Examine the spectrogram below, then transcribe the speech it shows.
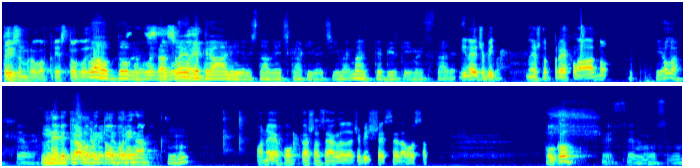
to je izumrlo prije 100 godina. O, dobro, Sad- sad LED, LED. ekrani ili šta već, kakvi već ima. Ma, te birtije imaju stare. I neće biti nešto prehladno, Jel da? Evo ga. Ne bi trebalo biti oborina. Mhm. Pa ne, kao šta se ja gleda, će biti 6, 7, 8. Koliko? 6, 7, 8.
